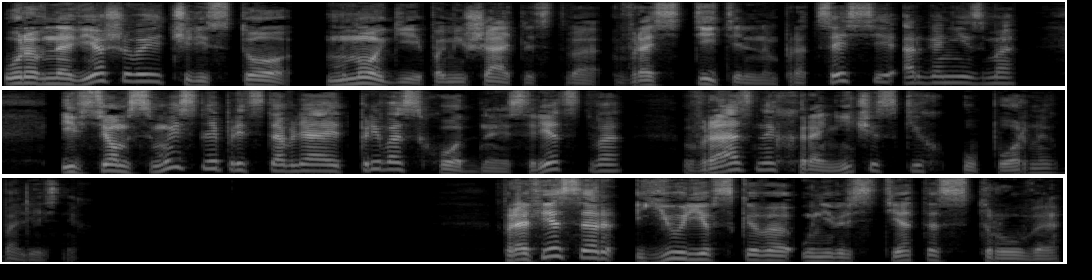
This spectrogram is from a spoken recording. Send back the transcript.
уравновешивает через то многие помешательства в растительном процессе организма и в всем смысле представляет превосходное средство в разных хронических упорных болезнях. Профессор Юрьевского университета Струве,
